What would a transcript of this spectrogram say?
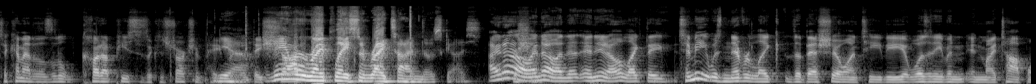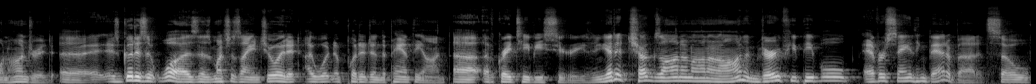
to come out of those little cut up pieces of construction paper Yeah, that they, they, were right place and right time. Those guys. I know, I know, and and you know, like they to me, it was never like the best show on TV. It wasn't even in my top 100. Uh, as good as it was, as much as I enjoyed it, I wouldn't have put it in the pantheon uh, of great TV series. And yet, it chugs on and on and on, and very few people ever say anything bad about it. So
